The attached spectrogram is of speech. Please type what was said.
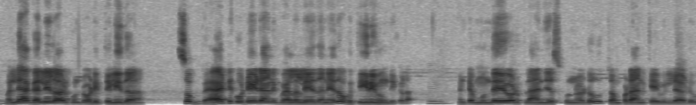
మళ్ళీ ఆ గల్లీలో ఆడుకుంటూ వాడికి తెలీదా? సో బ్యాట్ కొట్టేయడానికి వెళ్ళలేదు అనేది ఒక థీరీ ఉంది ఇక్కడ. అంటే ముందే వాడు ప్లాన్ చేసుకున్నాడు చంపడానికే వెళ్ళాడు.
